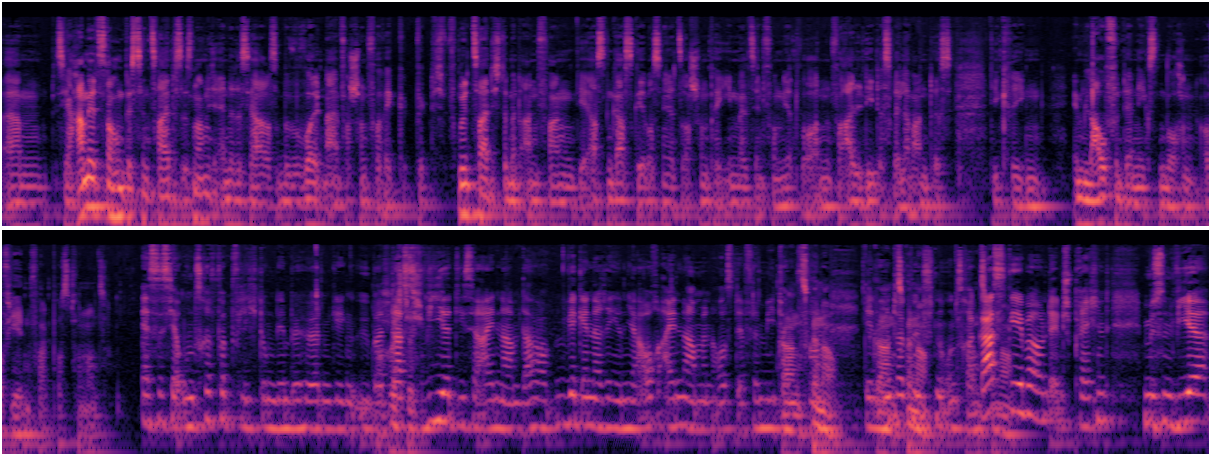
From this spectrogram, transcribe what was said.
Ähm, Sie haben jetzt noch ein bisschen Zeit, es ist noch nicht Ende des Jahres, aber wir wollten einfach schon vorweg wirklich frühzeitig damit anfangen. Die ersten Gastgeber sind jetzt auch schon per E-Mails informiert worden. Für alle, die das relevant ist, die kriegen im Laufe der nächsten Wochen auf jeden Fall Post von uns. Es ist ja unsere Verpflichtung den Behörden gegenüber, Ach, dass wir diese Einnahmen, da wir generieren ja auch Einnahmen aus der Vermietung Ganz von genau. den Ganz Unterkünften genau. unserer Ganz Gastgeber und entsprechend müssen wir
